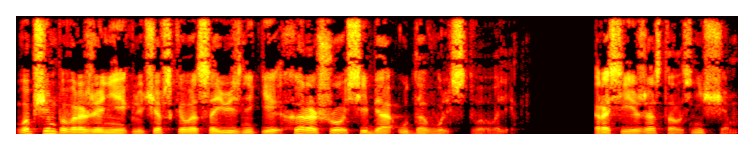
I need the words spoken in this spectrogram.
В общем, по выражению Ключевского, союзники хорошо себя удовольствовали. Россия же осталась ни с чем.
